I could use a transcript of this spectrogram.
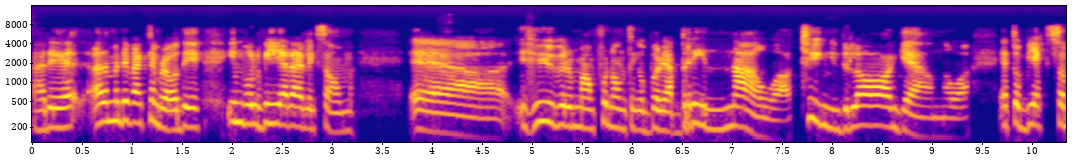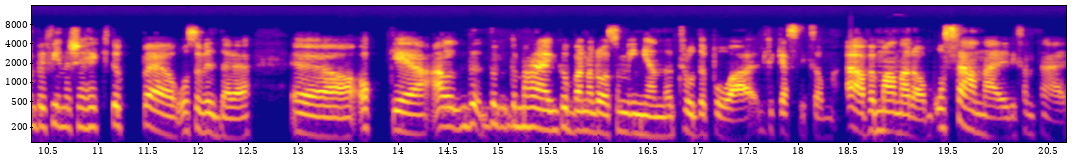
Ja, det, är, ja, men det är verkligen bra och det involverar liksom eh, hur man får någonting att börja brinna och tyngdlagen och ett objekt som befinner sig högt uppe och så vidare. Eh, och eh, all, de, de, här gubbarna då som ingen trodde på lyckas liksom övermanna dem. Och sen är det liksom den här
